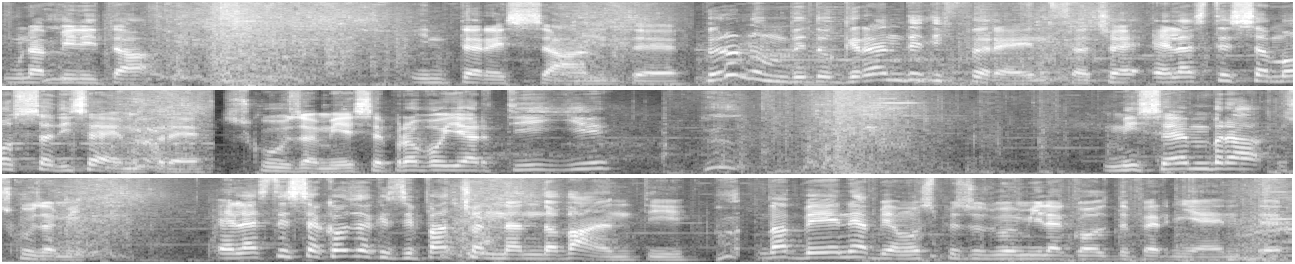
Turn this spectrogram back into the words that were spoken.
un'abilità interessante. Però non vedo grande differenza Cioè è la stessa mossa di sempre. Scusami e se provo gli artigli? Mi sembra Scusami È la stessa cosa che se faccio andando avanti. Va bene abbiamo speso 2000 gold per niente.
